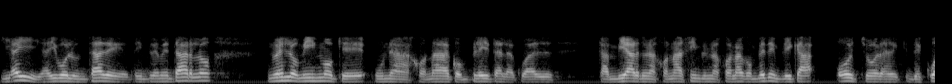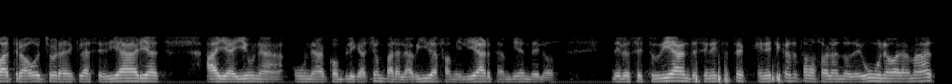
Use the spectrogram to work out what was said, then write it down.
y hay, hay voluntad de implementarlo. No es lo mismo que una jornada completa, la cual cambiar de una jornada simple a una jornada completa implica ocho horas, de, cuatro a ocho horas de clases diarias, hay ahí una, complicación para la vida familiar también de los, estudiantes, en este, en este caso estamos hablando de una hora más,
